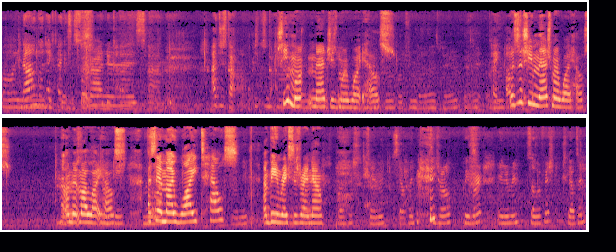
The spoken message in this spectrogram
Oh, now I'm going to take Pegasus for ride because um, I just got my horses. guys. She ma- matches my White House. Okay, Doesn't she match my White House? No. I'm at my lighthouse. I said my White House. I'm being racist right now. Goldfish, salmon, dolphin, sea turtle, creeper, enderman, silverfish, skeleton.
